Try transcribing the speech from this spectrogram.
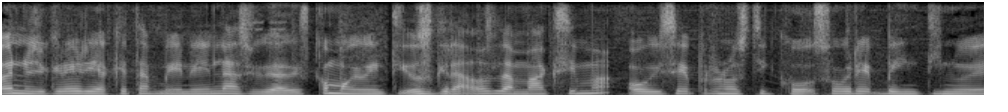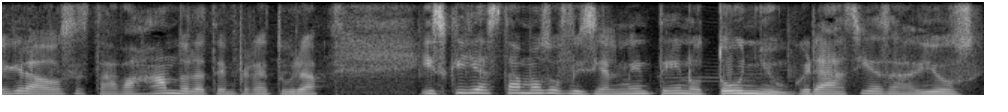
Bueno, yo creería que también en la ciudad es como de 22 grados la máxima. Hoy se pronosticó sobre 29 grados, está bajando la temperatura. Y es que ya estamos oficialmente en otoño, gracias a Dios.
